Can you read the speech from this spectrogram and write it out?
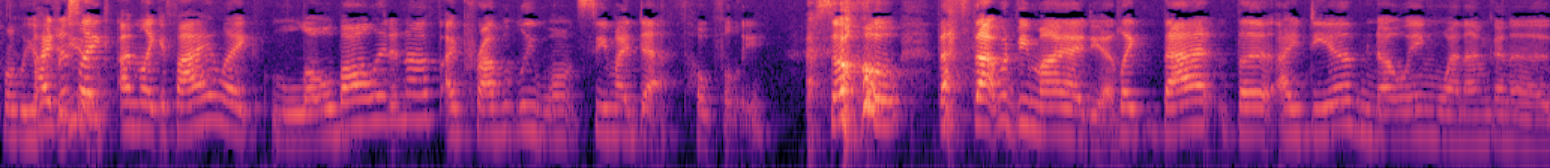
totally. Up I just you. like I'm like if I like lowball it enough, I probably won't see my death. Hopefully. So that's that would be my idea. Like that the idea of knowing when I'm gonna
